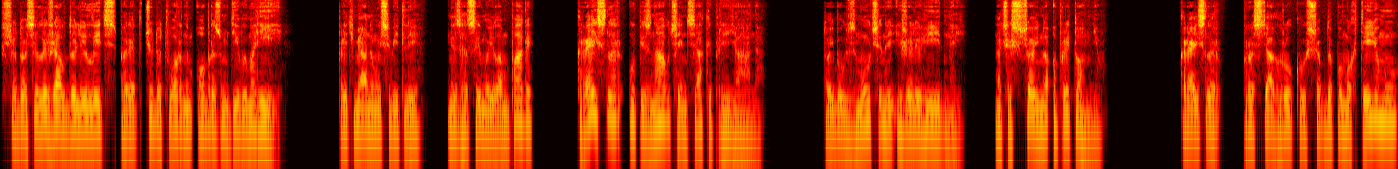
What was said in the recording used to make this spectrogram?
що досі лежав до лілиць перед чудотворним образом Діви Марії. При тьмяному світлі незгасимої лампади крейслер упізнав ченця Кипріяна. Той був змучений і жалюгідний, наче щойно опритомнів. Крейслер простяг руку, щоб допомогти йому,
